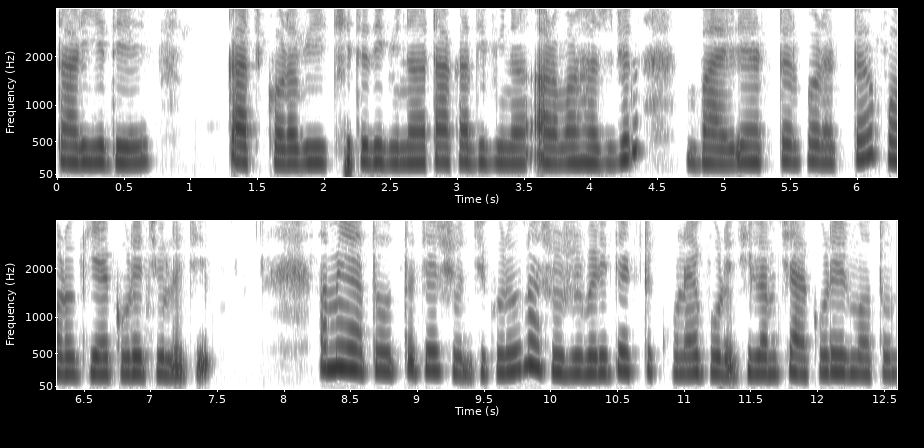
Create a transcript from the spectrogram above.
তাড়িয়ে দে, কাজ করাবি, খেতে দিবি না, টাকা দিবি না। আর আমার হাজব্যান্ড বাইরে একটার পর একটা পরকিয়া করে চলেছে। আমি এত অত্যাচার সহ্য করেও না শ্বশুরবাড়িতে একটা কোনায় পড়েছিলাম চাকরের মতন।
